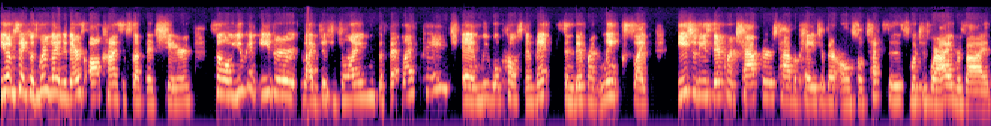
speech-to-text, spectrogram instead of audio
you know what I'm saying? Because we're letting, there's all kinds of stuff that's shared. So you can either like just join the FetLife page and we will post events and different links. Like each of these different chapters have a page of their own. So Texas, which is where I reside,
